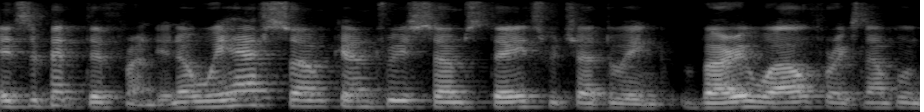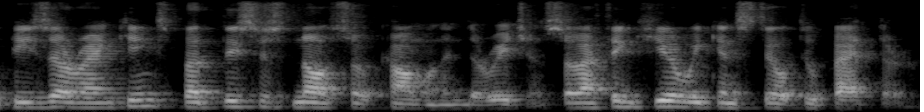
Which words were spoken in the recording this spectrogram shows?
it's a bit different. You know, we have some countries, some states which are doing very well, for example, in PISA rankings, but this is not so common in the region. So I think here we can still do better.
